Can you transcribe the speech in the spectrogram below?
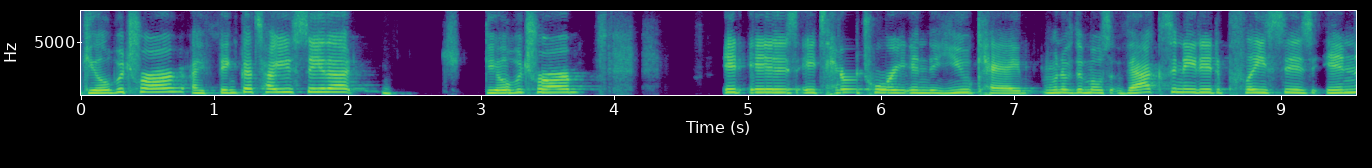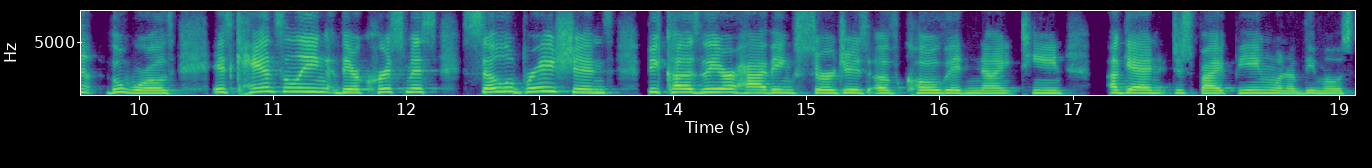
Gilbitrar, I think that's how you say that. Gilbitrar It is a territory in the UK, one of the most vaccinated places in the world, is canceling their Christmas celebrations because they are having surges of COVID 19. Again, despite being one of the most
